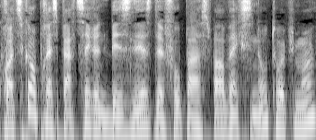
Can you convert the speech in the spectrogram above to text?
Crois-tu qu'on pourrait se partir une business de faux passeports vaccinaux, toi puis moi?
